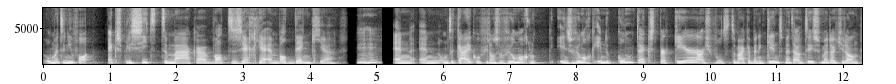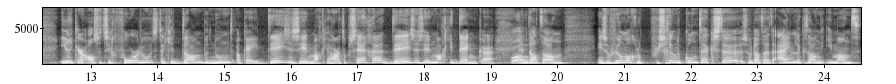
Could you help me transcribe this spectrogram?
om het in ieder geval expliciet te maken. Wat zeg je en wat denk je? Mhm. En, en om te kijken of je dan zoveel mogelijk in zoveel mogelijk in de context per keer, als je bijvoorbeeld te maken hebt met een kind met autisme, dat je dan iedere keer als het zich voordoet, dat je dan benoemt: oké, deze zin mag je hardop zeggen, deze zin mag je denken. Wow. En dat dan in zoveel mogelijk verschillende contexten, zodat uiteindelijk dan iemand,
